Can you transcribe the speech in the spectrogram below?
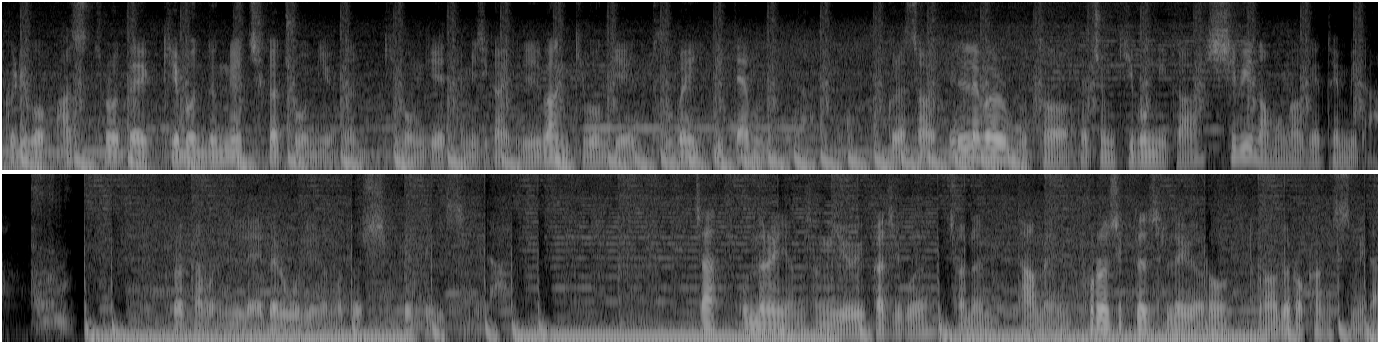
그리고 바스트로드의 기본 능력치가 좋은 이유는 기본기의 데미지가 일반 기본기의 2배이기 때문입니다. 그래서 1레벨부터 대충 기본기가 10이 넘어가게 됩니다. 그렇다 보니 레벨 올리는 것도 쉽게 되어 있습니다. 자 오늘의 영상은 여기까지고요. 저는 다음엔 프로젝트 슬레이어로 돌아오도록 하겠습니다.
